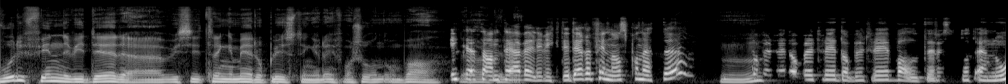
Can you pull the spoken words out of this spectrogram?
hvor finner vi dere hvis vi trenger mer opplysninger og informasjon om hva Ikke sant, det er veldig viktig. Dere finner oss på nettet. Mm. www.valdres.no.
